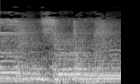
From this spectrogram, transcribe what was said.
Hansen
